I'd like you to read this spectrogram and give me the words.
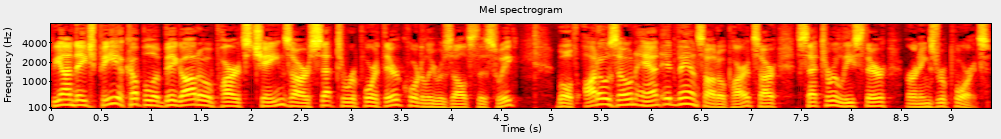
Beyond HP, a couple of big auto parts chains are set to report their quarterly results this week. Both AutoZone and Advance Auto Parts are set to release their earnings reports.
